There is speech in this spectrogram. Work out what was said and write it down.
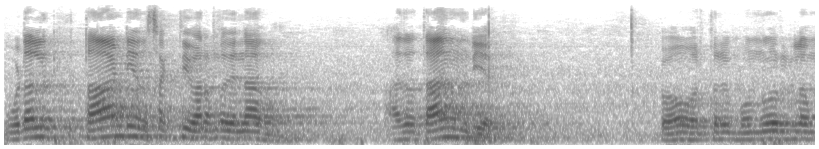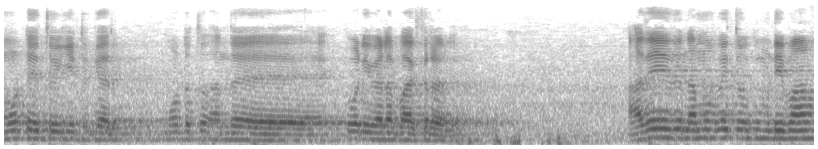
உடலுக்கு தாண்டி அந்த சக்தி வரும்போது என்ன ஆகும் அதை தாங்க முடியாது. இப்போ ஒருத்தர் முந்நூறு கிலோ மூட்டையை தூக்கிட்டு இருக்காரு. மூட்டை தூ அந்த கூலி வேலை பார்க்குறாரு. அதே இது நம்ம போய் தூக்க முடியுமா?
